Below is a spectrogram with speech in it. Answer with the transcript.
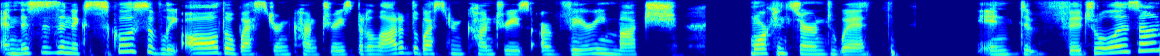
and this isn't exclusively all the Western countries, but a lot of the Western countries are very much more concerned with individualism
